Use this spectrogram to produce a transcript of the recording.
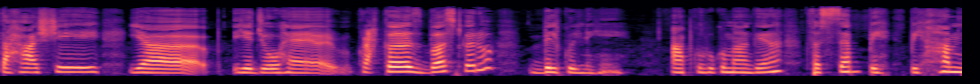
تحاشے یا یہ جو ہے کریکرز برسٹ کرو، بالکل نہیں۔ آپ کو حکم آ گیا فسب بے ہم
